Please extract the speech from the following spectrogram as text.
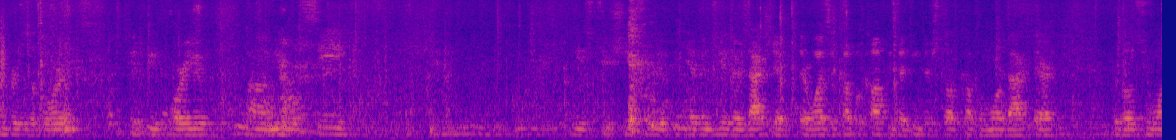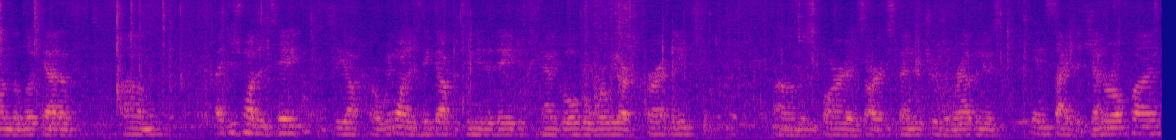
members of the board, good before you, um, you will see these two sheets that we've given to you, there's actually, there was a couple copies, I think there's still a couple more back there for those who wanted to look at them. Um, I just wanted to take the, or we wanted to take the opportunity today just to kind of go over where we are currently, um, as far as our expenditures and revenues inside the general fund.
